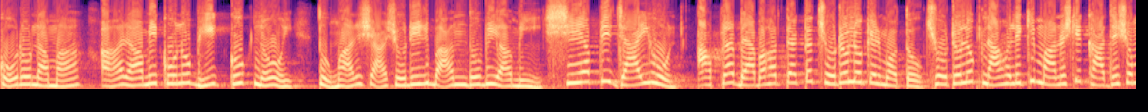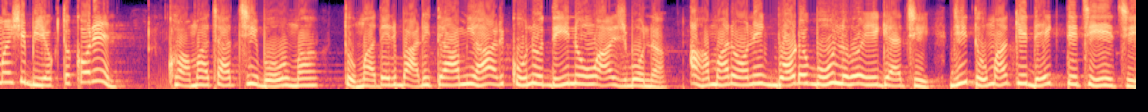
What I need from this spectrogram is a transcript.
করো না, মা। আর আমি কোনো ভিক্ষুক নই, তোমার শাশুড়ির বান্ধবী আমি। সে আপনি যাই হন, আপনার ব্যবহার তো একটা ছোট লোকের মতো। ছোট লোক না হলে কি মানুষকে কাজের সময় এসে বিরক্ত করেন? ক্ষমা চাচ্ছি বৌমা। তোমাদের বাড়িতে আমি আর কোনো দিনও আসব না। আমার অনেক বড় ভুল হয়ে গেছে যে তোমাকে দেখতে চেয়েছি।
